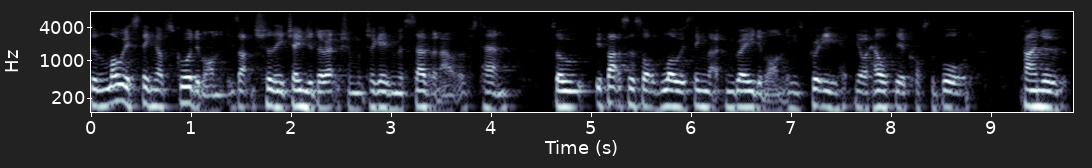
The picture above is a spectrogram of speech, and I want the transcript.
the lowest thing I've scored him on is actually change of direction, which I gave him a seven out of ten. So if that's the sort of lowest thing that I can grade him on, he's pretty you know healthy across the board. Kind of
